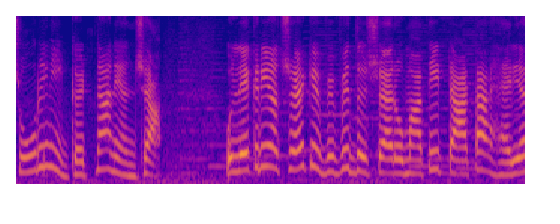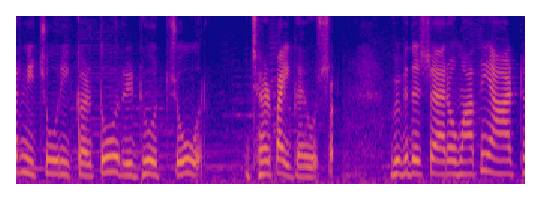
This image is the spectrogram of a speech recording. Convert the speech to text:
ચોરીની ઘટનાને અંજામ. ઉલ્લેખનીય છે કે વિવિધ શહેરોમાંથી ટાટા હેરિયરની ચોરી કરતો રીઢો ચોર ઝડપાઈ ગયો છે. વિવિધ શહેરોમાંથી આઠ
